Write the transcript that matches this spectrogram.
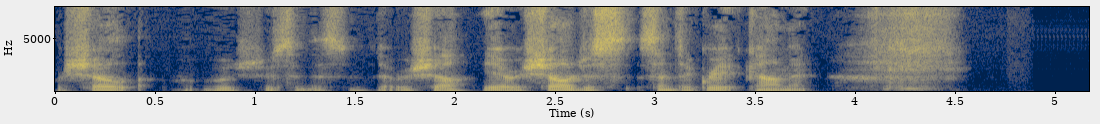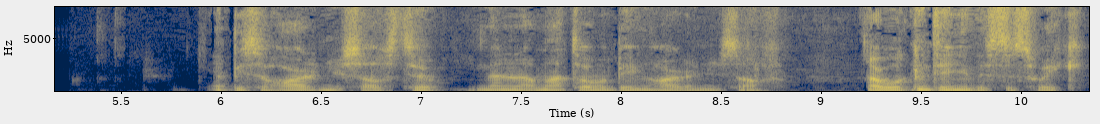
Rochelle, who said this? Is that Rochelle? Yeah, Rochelle just sent a great comment. Can't be so hard on yourselves too. No, no, no. I'm not talking about being hard on yourself. I will continue this this week.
